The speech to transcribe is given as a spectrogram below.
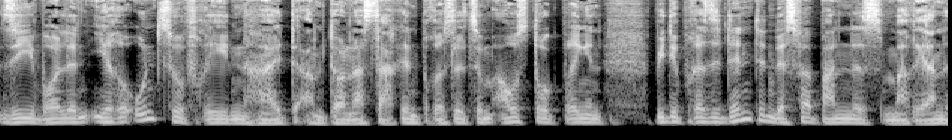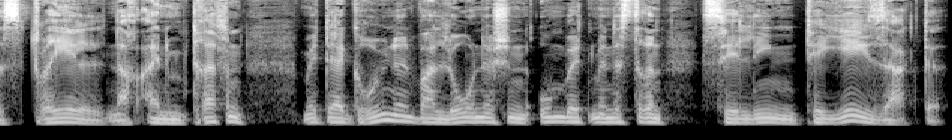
Sie wollen ihre Unzufriedenheit am Donnerstag in Brüssel zum Ausdruck bringen, wie die Präsidentin des Verbandes Marianne Strehl nach einem Treffen mit der grünen wallonischen Umweltministerin Céline Tellier sagte.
